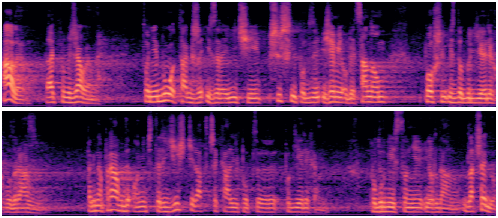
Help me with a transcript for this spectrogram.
Ale, tak jak powiedziałem, to nie było tak, że Izraelici przyszli pod ziemię obiecaną, poszli i zdobyli Jericho od razu. Tak naprawdę oni 40 lat czekali pod, pod Jerychem, po drugiej stronie Jordanu. Dlaczego?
